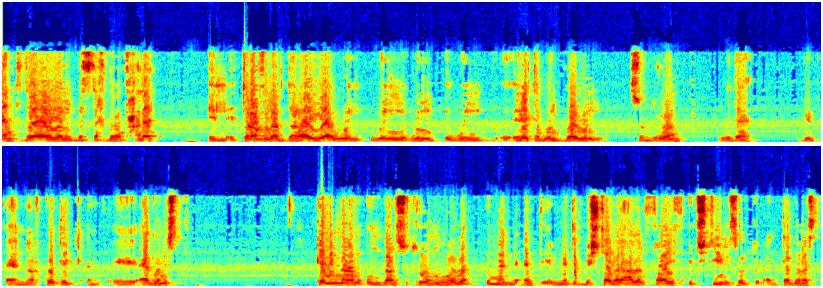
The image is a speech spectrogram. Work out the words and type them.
anti diarrhea اللي بستخدمه في حالات ال traveler diarrhea وال وال وال وال irritable bowel syndrome وده بيبقى narcotic agonist اتكلمنا عن ال ondansetron وهو قلنا إن antiemetic بيشتغل على ال 5 HT receptor antagonist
